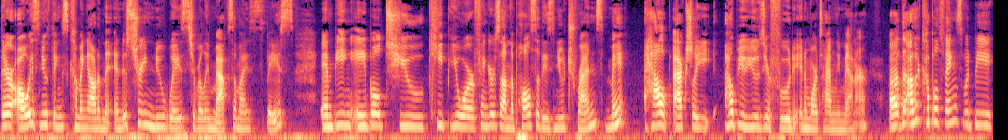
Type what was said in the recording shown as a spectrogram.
There are always new things coming out in the industry, new ways to really maximize space. And being able to keep your fingers on the pulse of these new trends may help actually help you use your food in a more timely manner. Uh, the other couple things would be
